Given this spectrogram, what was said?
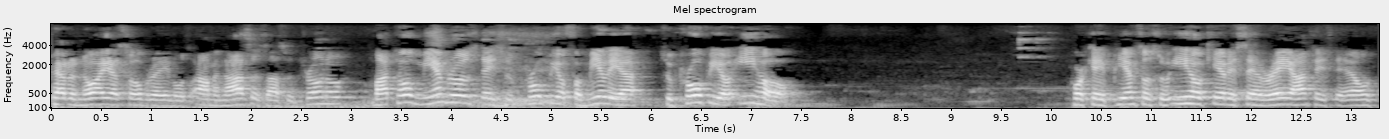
paranoia sobre los amenazas a su trono. Mató miembros de su propia familia, su propio hijo. Porque pienso su hijo quiere ser rey antes de él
